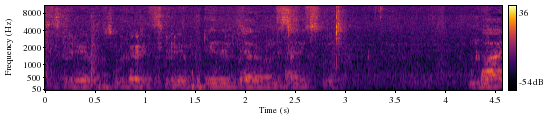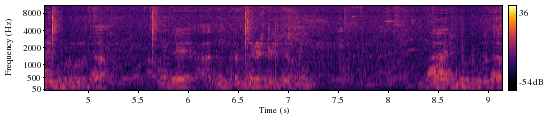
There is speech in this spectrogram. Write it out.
తీసుకెళ్ళేవాడు స్కూల్ కాడికి తీసుకెళ్ళేవాడు కేంద్రీయ విద్యాలయం అంటే సైనిక్ స్కూల్. దారి పొడుగుతా. అంటే అదంతా మిలిటరీ జోను దారి పొడుగుతా.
